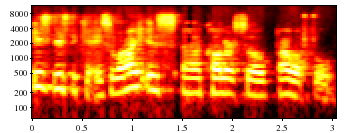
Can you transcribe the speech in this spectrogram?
is this the case? Why is uh, color so powerful?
